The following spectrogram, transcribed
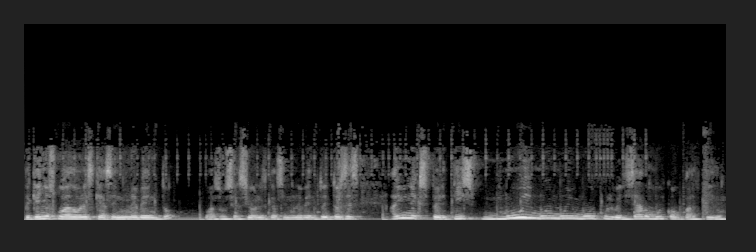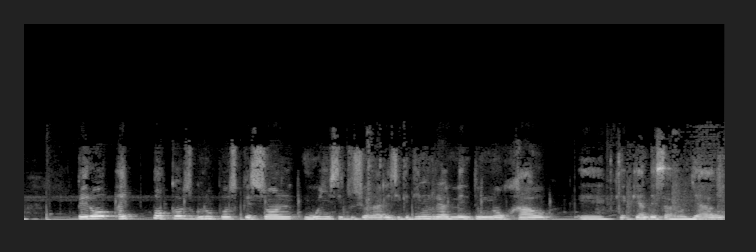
pequeños jugadores que hacen un evento o asociaciones que hacen un evento. Entonces, hay un expertise muy, muy, muy, muy pulverizado, muy compartido, pero hay pocos grupos que son muy institucionales y que tienen realmente un know-how eh, que, han desarrollado.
